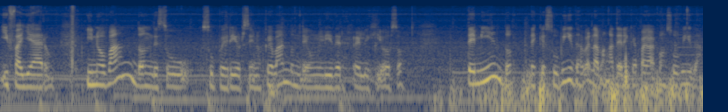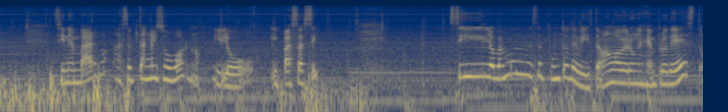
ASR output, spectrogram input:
Y fallaron. Y no van donde su superior, sino que van donde un líder religioso, temiendo de que su vida, ¿verdad? Van a tener que pagar con su vida. Sin embargo, aceptan el soborno y, lo, y pasa así. Si lo vemos desde ese punto de vista, vamos a ver un ejemplo de esto,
